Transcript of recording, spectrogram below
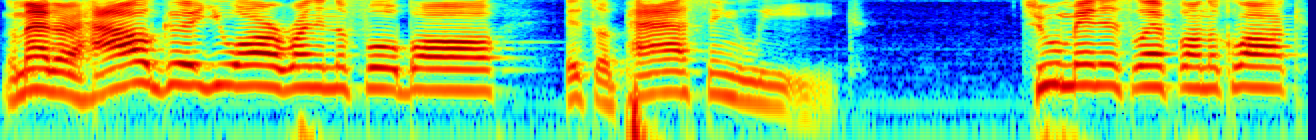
No matter how good you are running the football, it's a passing league. Two minutes left on the clock,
